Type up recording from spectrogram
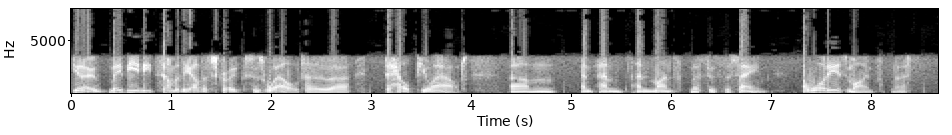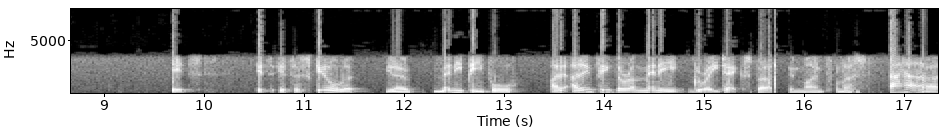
You know, maybe you need some of the other strokes as well to uh, to help you out. Um, and and and mindfulness is the same. Now, what is mindfulness? It's it's it's a skill that you know many people. I, I don't think there are many great experts in mindfulness. Uh-huh. Uh,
